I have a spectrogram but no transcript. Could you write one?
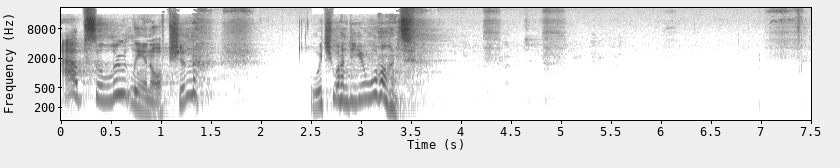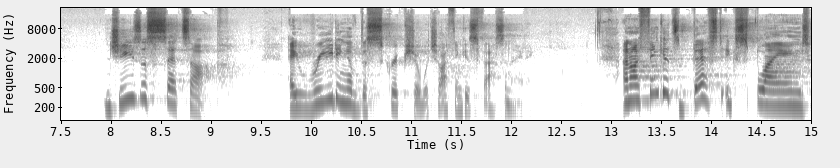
Absolutely an option. Which one do you want? Jesus sets up a reading of the scripture, which I think is fascinating. And I think it's best explained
